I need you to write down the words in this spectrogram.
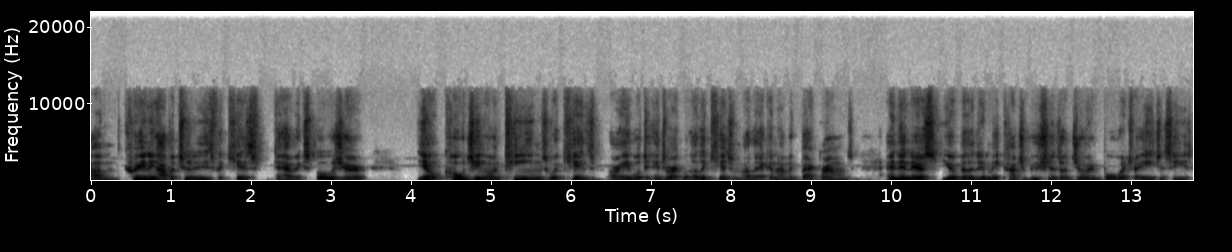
um, creating opportunities for kids to have exposure you know coaching on teams where kids are able to interact with other kids from other economic backgrounds and then there's your ability to make contributions or join boards for agencies.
